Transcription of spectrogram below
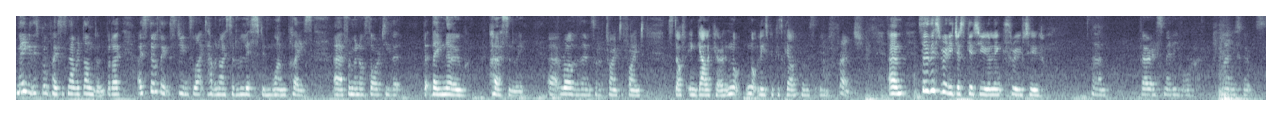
maybe this blog post is now redundant, but I, I still think students like to have a nice sort of list in one place uh, from an authority that, that they know personally, uh, rather than sort of trying to find stuff in Gallica, and not, not least because Gallica was in French. Um, so this really just gives you a link through to um, various medieval manuscripts,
